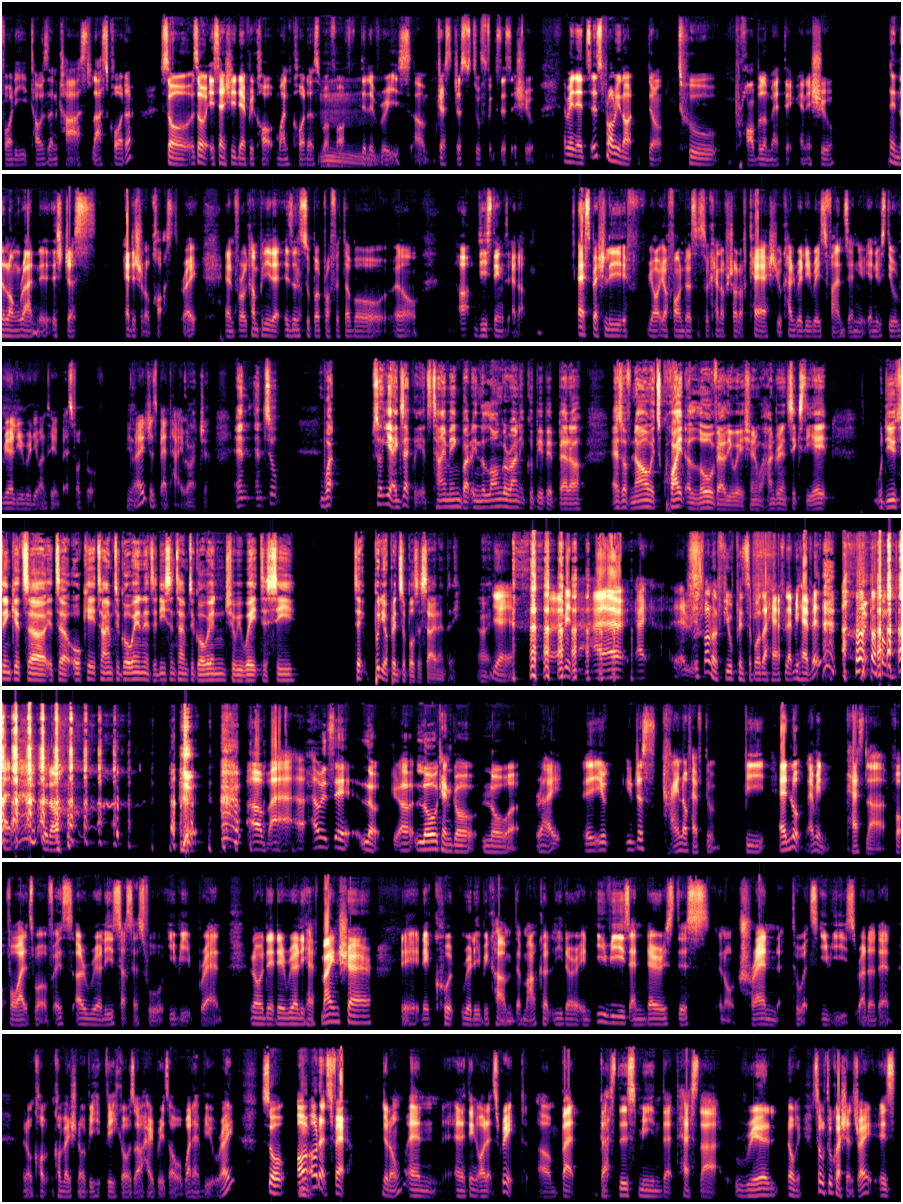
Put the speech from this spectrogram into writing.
340,000 cars last quarter. So so essentially they've recalled one quarter's worth Mm. of deliveries um, just just to fix this issue. I mean it's it's probably not you know too problematic an issue in the long run. It's just additional cost, right? And for a company that isn't super profitable, you know, uh, these things add up. Especially if your your founders also kind of short of cash, you can't really raise funds, and you and you still really really want to invest for growth. Yeah. Right? It's just bad timing. Gotcha. And and so what so yeah, exactly. It's timing, but in the longer run it could be a bit better. As of now, it's quite a low valuation, 168. Do you think it's a it's a okay time to go in? It's a decent time to go in. Should we wait to see? Take, put your principles aside, Anthony. All right. Yeah, yeah. Uh, I mean, I, I, I, it's one of the few principles I have. Let me have it. but, you know, um, I, I would say, look, uh, low can go lower, right? You you just kind of have to be and look. I mean, Tesla, for, for what it's worth, is a really successful EV brand. You know, they, they really have mind share they they could really become the market leader in EVs, and there is this you know trend towards EVs rather than you know con- conventional ve- vehicles or hybrids or what have you, right? So all, all that's fair, you know, and and I think all that's great. Um, but does this mean that Tesla really okay? So two questions, right? Is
